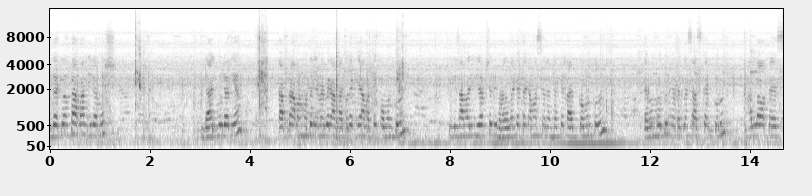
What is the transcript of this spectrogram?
দেখলাম তো আমার নিরামিষ ডাল গুঁড়া দিয়ে তারপরে আমার মতন এভাবে রান্না করে খেয়ে আমাকে কমেন্ট করুন। প্লিজ আমার ইরাম যদি ভালো লাগে থাকে আমার চ্যানেলটাকে লাইক কমেন্ট করুন এবং নতুন হয়ে থাকলে সাবস্ক্রাইব করুন। আল্লাহ হাফেজ।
